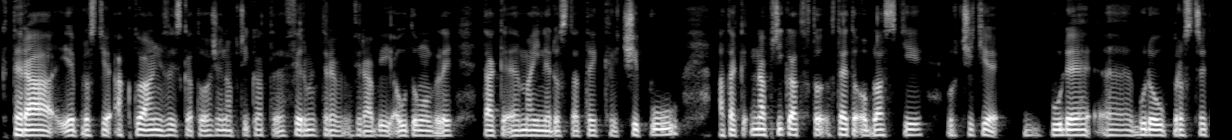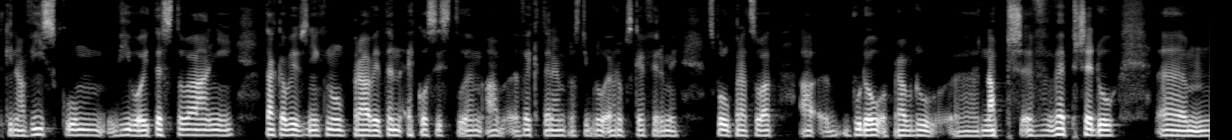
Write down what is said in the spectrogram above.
která je prostě aktuální z hlediska toho, že například firmy, které vyrábí automobily, tak eh, mají nedostatek čipů a tak například v, to, v této oblasti určitě bude, eh, budou prostředky na výzkum, vývoj, testování, tak, aby vzniknul právě ten ekosystém, a ve kterém prostě budou evropské firmy spolupracovat a budou opravdu eh, napře- vepředu ehm,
